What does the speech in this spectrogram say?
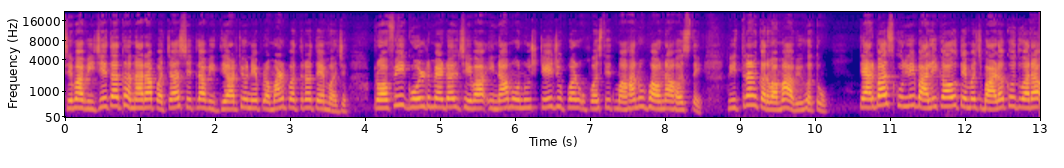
જેમાં વિજેતા થનારા પચાસ જેટલા વિદ્યાર્થીઓને પ્રમાણપત્ર તેમજ ટ્રોફી, ગોલ્ડ મેડલ જેવા ઇનામોનું સ્ટેજ ઉપર ઉપસ્થિત મહાનુભાવના હસ્તે વિતરણ કરવામાં આવ્યું હતું. ત્યારબાદ સ્કૂલની બાલિકાઓ તેમજ બાળકો દ્વારા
